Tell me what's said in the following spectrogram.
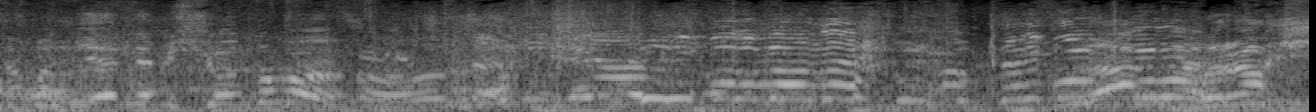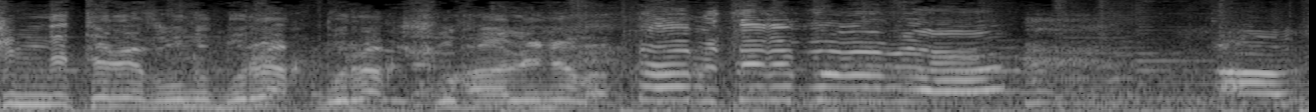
tamam yerine bir şey oldu mu? Telefonu nerede? Telefonu Lan bırak şimdi telefonu bırak bırak şu haline bak. Abi telefonum ya. Abi.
